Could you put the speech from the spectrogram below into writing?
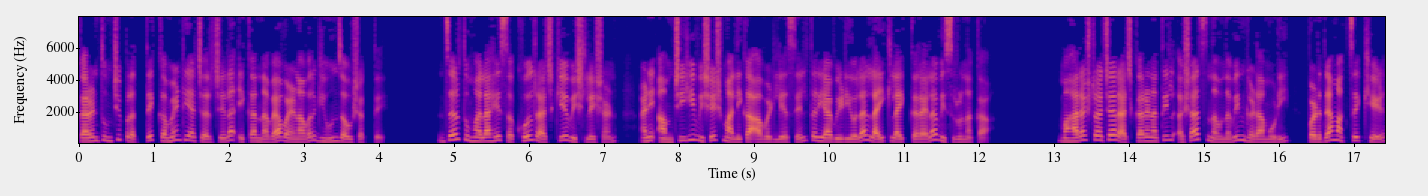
कारण तुमची प्रत्येक कमेंट या चर्चेला एका नव्या वळणावर घेऊन जाऊ शकते. जर तुम्हाला हे सखोल राजकीय विश्लेषण आणि आमची ही विशेष मालिका आवडली असेल तर या व्हिडिओला लाईक लाईक करायला विसरू नका. महाराष्ट्राच्या राजकारणातील अशाच नवनवीन घडामोडी पडद्यामागचे खेळ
